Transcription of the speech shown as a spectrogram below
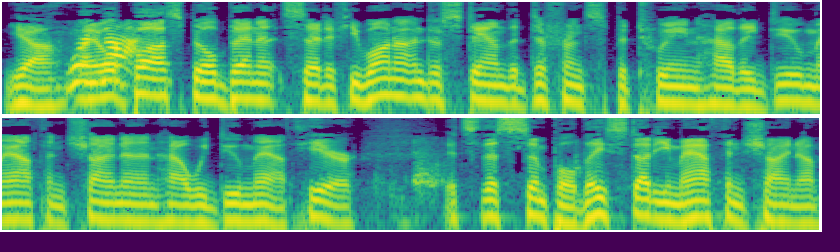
Yeah, We're my not. old boss Bill Bennett said if you want to understand the difference between how they do math in China and how we do math here, it's this simple. They study math in China,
